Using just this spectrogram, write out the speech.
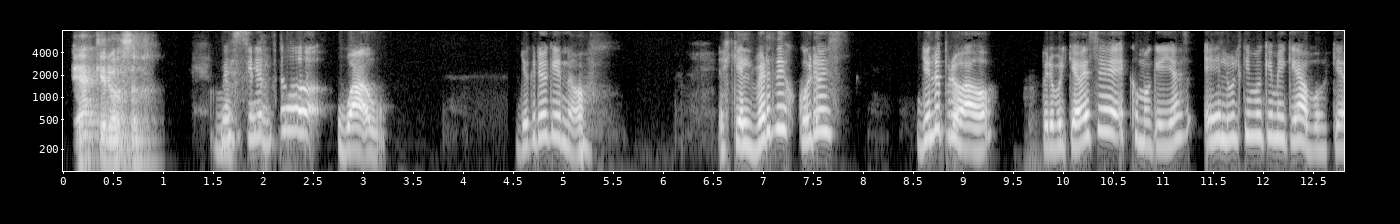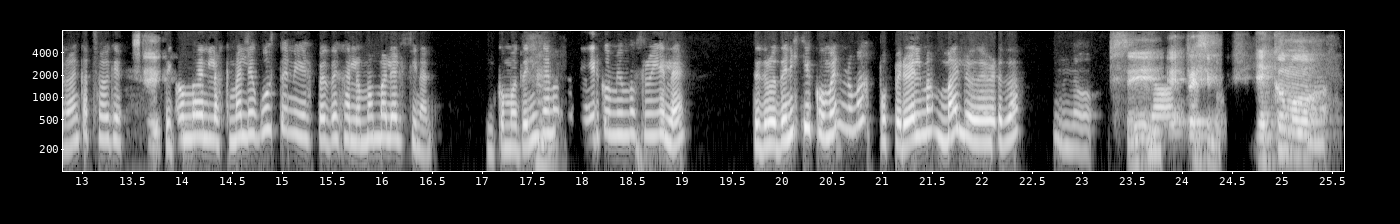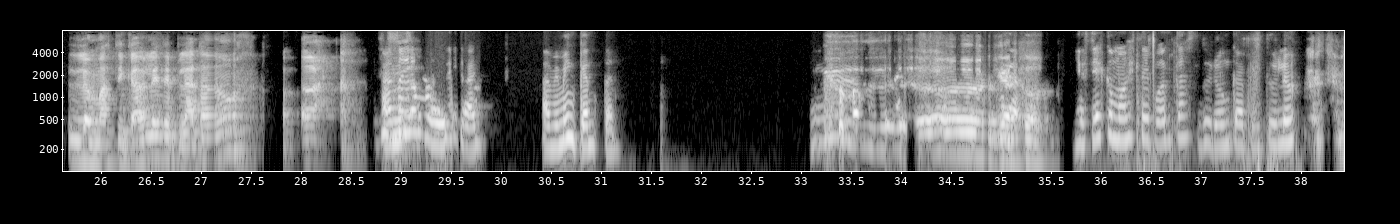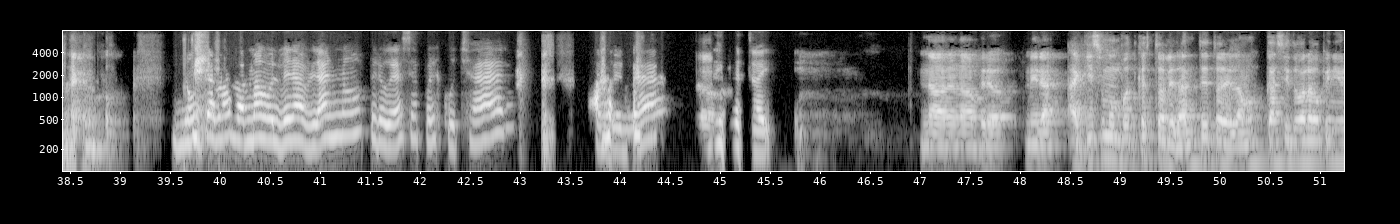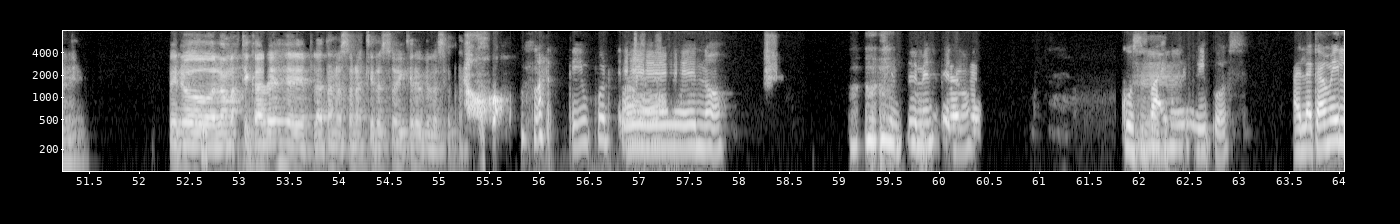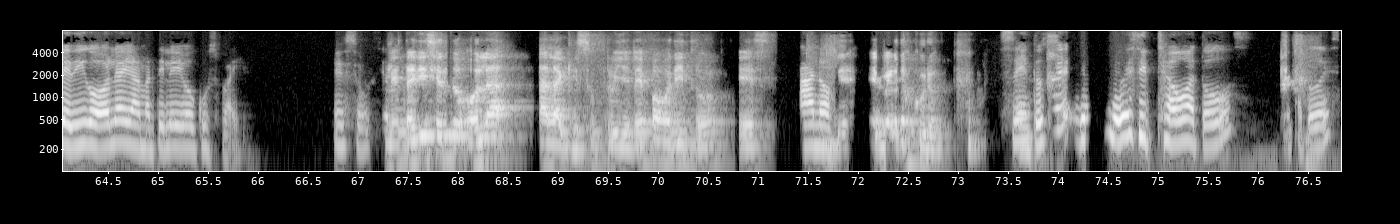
Es asqueroso. Me siento wow. Yo creo que no. Es que el verde oscuro es. Yo lo he probado, pero porque a veces es como que ya es es el último que me queda, porque no han cachado que Sí. se comen los que más les gustan y después dejan los más malos al final. Y como tenéis ganas de seguir comiendo fruyeles, te lo tenéis que comer nomás, pues, pero es el más malo, de verdad. No. Sí, No. es pésimo. Es como los masticables de plátano. A mí no los- a mí me encantan. Oh. Y así es como este podcast duró un capítulo. Nunca más vamos a volver a hablarnos, pero gracias por escuchar. Verdad. ¿cachai? No, no, no, pero mira, aquí somos un podcast tolerante, toleramos casi todas las opiniones, pero los masticables de plátano son asquerosos y creo que lo sepan. Martín, por favor. Eh, no. Simplemente no. Cusbay. Ricos. A la Cami le digo hola y al Martín le digo Cusbay. Eso. Le estáis diciendo hola a la que su fruyelé favorito es Ah, no. el verde oscuro. Sí. Entonces, yo le voy a decir chao a todos. A todos.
